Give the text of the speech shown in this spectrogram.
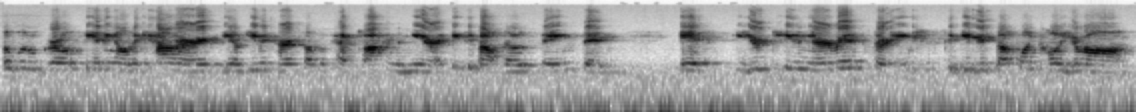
the little girl standing on the counter, you know, giving herself a pep talk in the mirror. I think about those things and if you're too nervous or anxious to give yourself one, call your mom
